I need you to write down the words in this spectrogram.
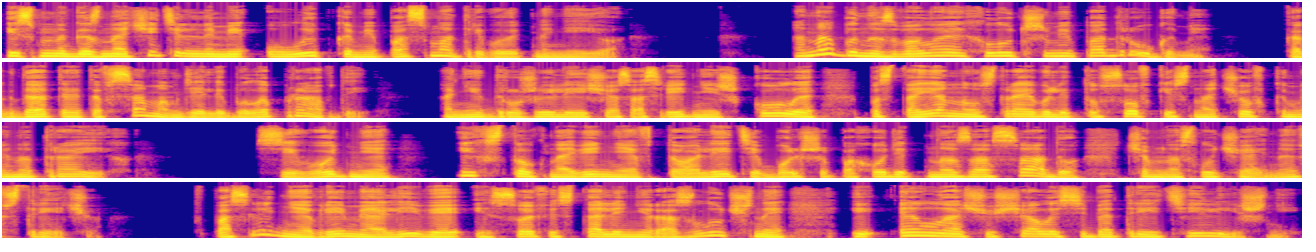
и с многозначительными улыбками посматривают на нее. Она бы назвала их лучшими подругами. Когда-то это в самом деле было правдой. Они дружили еще со средней школы, постоянно устраивали тусовки с ночевками на троих. Сегодня их столкновение в туалете больше походит на засаду, чем на случайную встречу. В последнее время Оливия и Софи стали неразлучны, и Элла ощущала себя третьей лишней.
